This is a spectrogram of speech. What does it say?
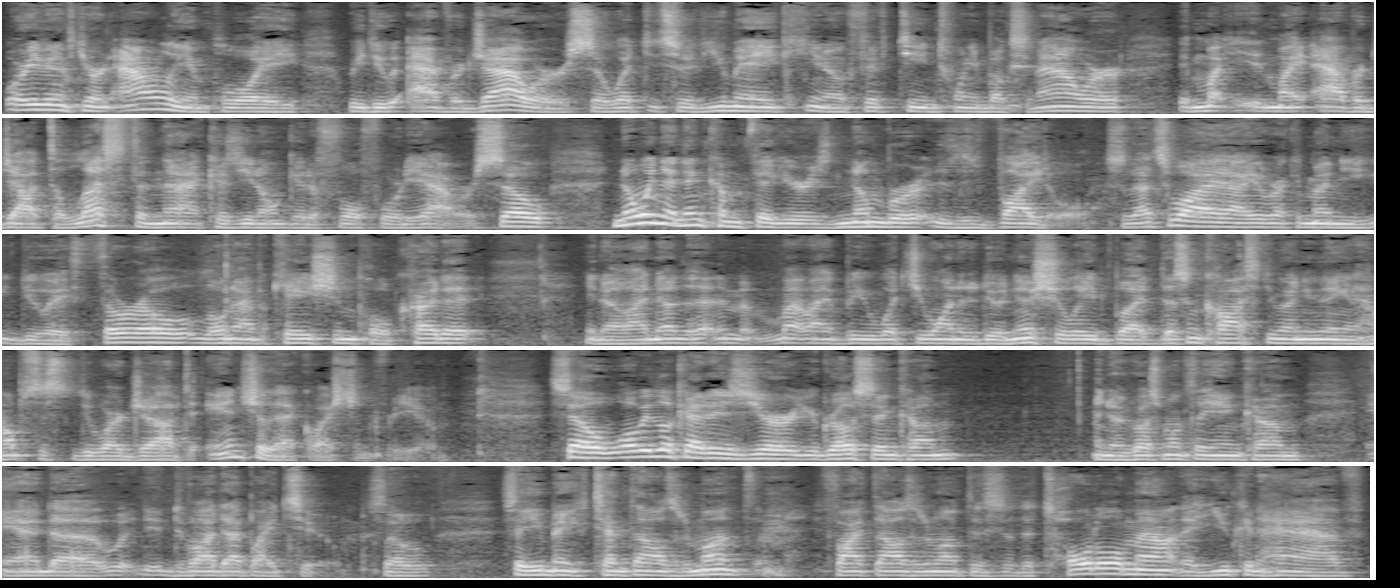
Or even if you're an hourly employee, we do average hours. So what? So if you make you know 15, 20 bucks an hour, it might it might average out to less than that because you don't get a full 40 hours. So knowing that income figure is number is vital. So that's why I recommend you do a thorough loan application, pull credit. You know, I know that might be what you wanted to do initially, but it doesn't cost you anything and helps us to do our job to answer that question for you. So what we look at is your your gross income you know, gross monthly income, and uh, divide that by two. So, say you make ten thousand a month, five thousand a month is the total amount that you can have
